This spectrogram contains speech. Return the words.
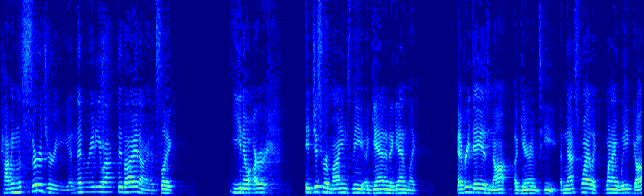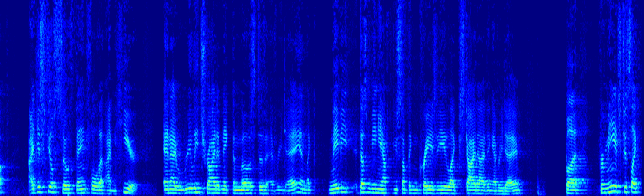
having the surgery and then radioactive iodine it's like you know our it just reminds me again and again like every day is not a guarantee. And that's why like when i wake up i just feel so thankful that i'm here. And i really try to make the most of every day. And like maybe it doesn't mean you have to do something crazy like skydiving every day. But for me it's just like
